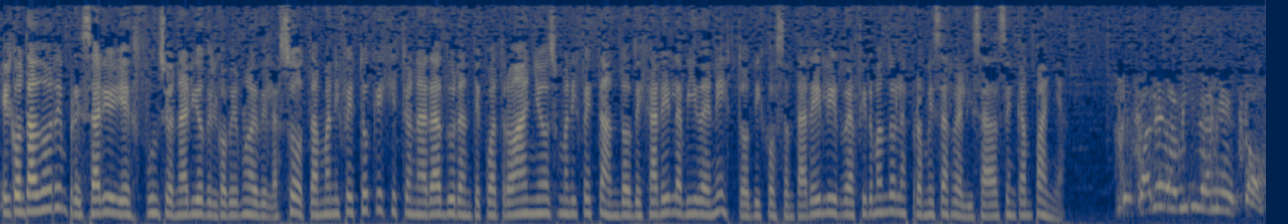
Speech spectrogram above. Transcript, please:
El contador, empresario y exfuncionario del gobierno de la Sota manifestó que gestionará durante cuatro años, manifestando dejaré la vida en esto, dijo Santarelli, reafirmando las promesas realizadas en campaña. Dejaré la vida en esto,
